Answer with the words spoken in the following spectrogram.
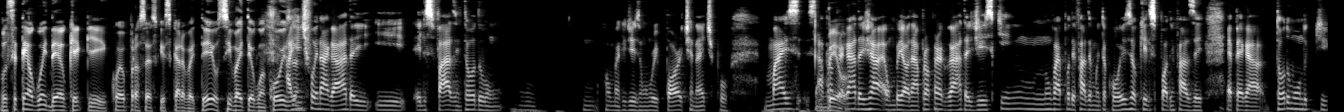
Você tem alguma ideia o que, que qual é o processo que esse cara vai ter? Ou se vai ter alguma coisa? A gente foi na Garda e, e eles fazem todo um- um- Como é que diz? Um report, né? Tipo. Mas a Um própria BO. Garda já é um BO, né? A própria Garda diz que não vai poder fazer muita coisa. O que eles podem fazer é pegar todo mundo que,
